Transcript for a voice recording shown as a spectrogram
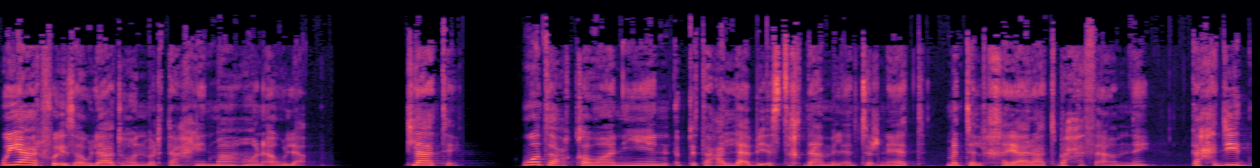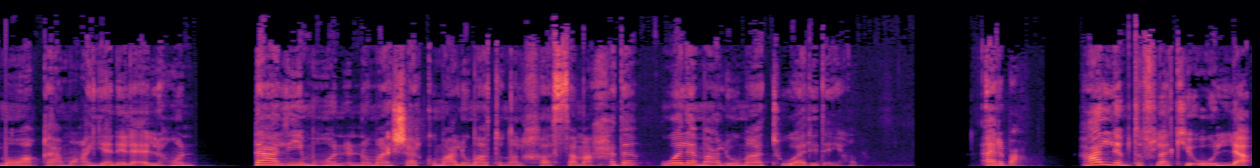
ويعرفوا إذا أولادهم مرتاحين معهم أو لا. ثلاثة وضع قوانين بتتعلق باستخدام الإنترنت مثل خيارات بحث آمنة تحديد مواقع معينة لإلهم تعليمهم إنه ما يشاركوا معلوماتهم الخاصة مع حدا ولا معلومات والديهم. أربعة علم طفلك يقول لا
